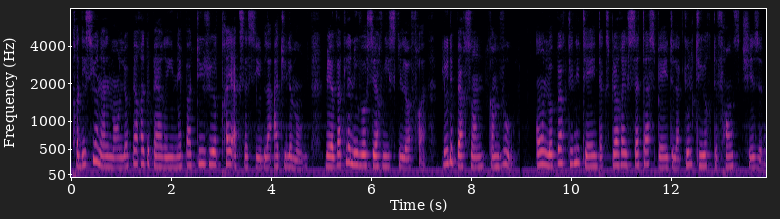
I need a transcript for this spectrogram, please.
Traditionnellement, l'Opéra de Paris n'est pas toujours très accessible à tout le monde, mais avec le nouveau service qu'il offre, plus de personnes comme vous ont l'opportunité d'explorer cet aspect de la culture de France chez eux.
